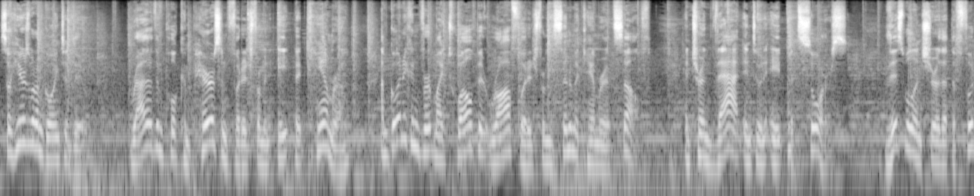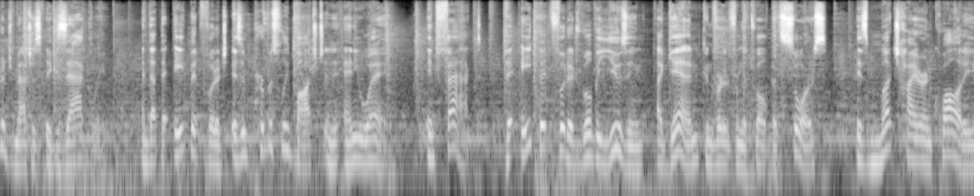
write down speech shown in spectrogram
so here's what I'm going to do. Rather than pull comparison footage from an 8-bit camera, I'm going to convert my 12-bit RAW footage from the cinema camera itself and turn that into an 8-bit source. This will ensure that the footage matches exactly and that the 8-bit footage isn't purposefully botched in any way. In fact, the 8-bit footage we'll be using, again converted from the 12-bit source, is much higher in quality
